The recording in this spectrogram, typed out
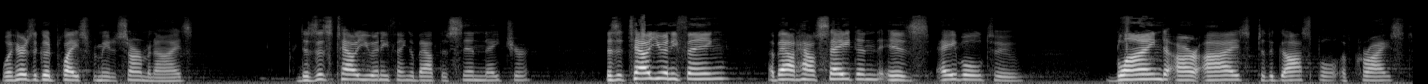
Well, here's a good place for me to sermonize. Does this tell you anything about the sin nature? Does it tell you anything about how Satan is able to blind our eyes to the gospel of Christ?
